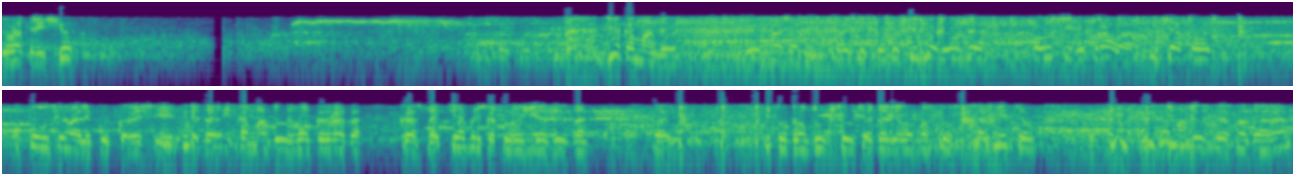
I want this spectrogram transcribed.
Два-три счет. Две команды в нашем российском баскетболе уже получили право участвовать в полуфинале Кубка России. Это команда из Волгограда Красный Октябрь, которая неожиданно по итогам двух встреч одолела московских армейцев. И команда из Краснодара.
